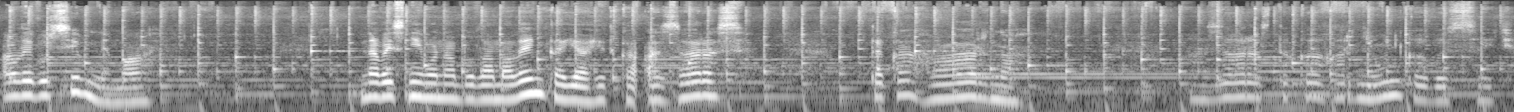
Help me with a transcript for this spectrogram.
Але вусів нема. Навесні вона була маленька ягідка, а зараз така гарна. А зараз така гарнюнька висить.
